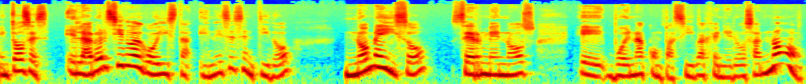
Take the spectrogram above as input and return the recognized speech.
Entonces, el haber sido egoísta en ese sentido no me hizo ser menos eh, buena, compasiva, generosa, no,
